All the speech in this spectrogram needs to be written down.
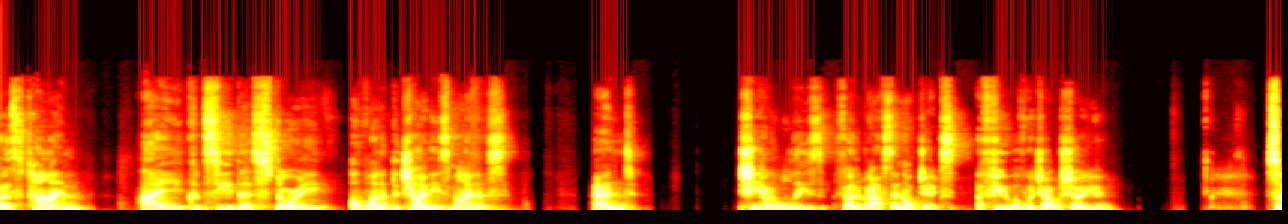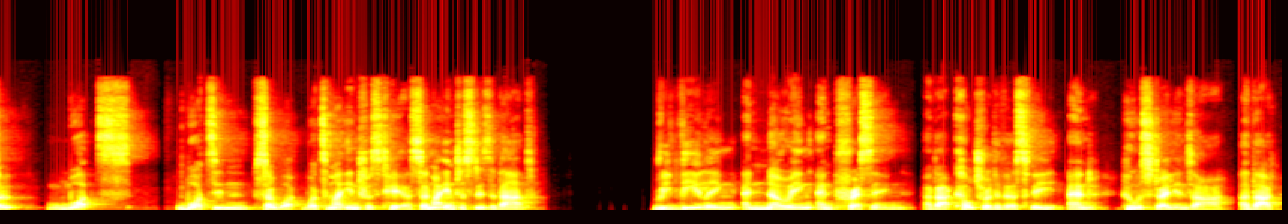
first time, I could see the story of one of the Chinese miners. And she had all these photographs and objects, a few of which I will show you. So, what's, what's in, so what? What's my interest here? So, my interest is about revealing and knowing and pressing about cultural diversity and who Australians are, about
